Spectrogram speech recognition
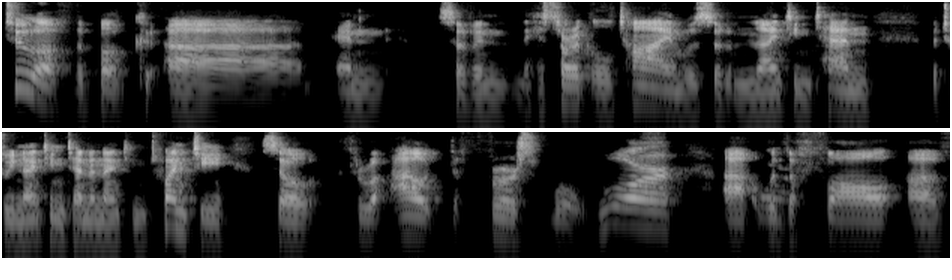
two of the book, uh, and sort of in the historical time was sort of 1910 between 1910 and 1920. So throughout the First World War, uh, with the fall of,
